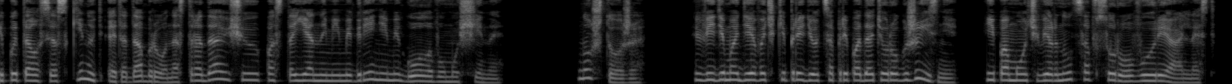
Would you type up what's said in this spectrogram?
и пытался скинуть это добро на страдающую постоянными мигренями голову мужчины. Ну что же, видимо, девочке придется преподать урок жизни и помочь вернуться в суровую реальность,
